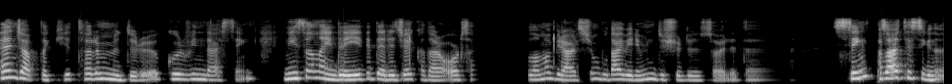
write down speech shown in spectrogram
Pencap'taki tarım müdürü Gurvinder Singh, Nisan ayında 7 dereceye kadar ortalama bir artışın buğday verimini düşürdüğünü söyledi. Singh, pazartesi günü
